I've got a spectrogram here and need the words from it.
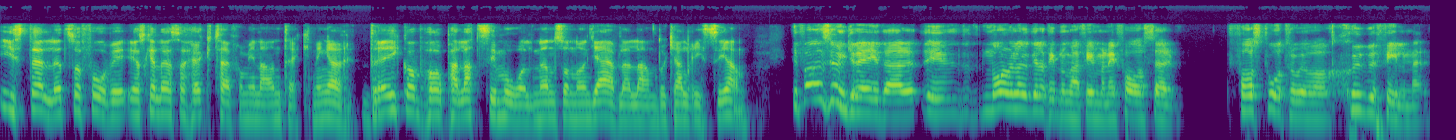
Istället så får vi, jag ska läsa högt här från mina anteckningar. Dreykov har palats i molnen som någon jävla Lando Calrissian. Det fanns ju en grej där. Marvel har delat in de här filmerna i faser. Fas 2 tror jag var sju filmer.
